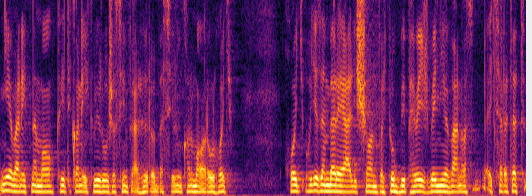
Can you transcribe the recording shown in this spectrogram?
nyilván itt nem a kritika nélküli rózsaszín felhőről beszélünk, hanem arról, hogy, hogy, hogy az ember reálisan, vagy kevésbé nyilván az egy szeretet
